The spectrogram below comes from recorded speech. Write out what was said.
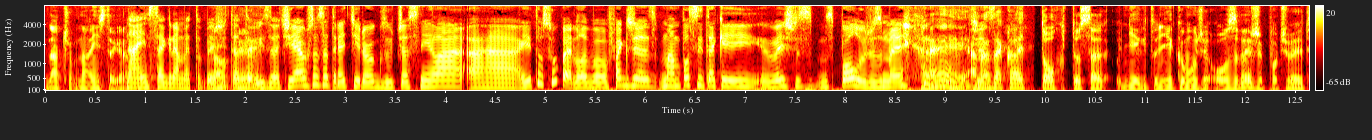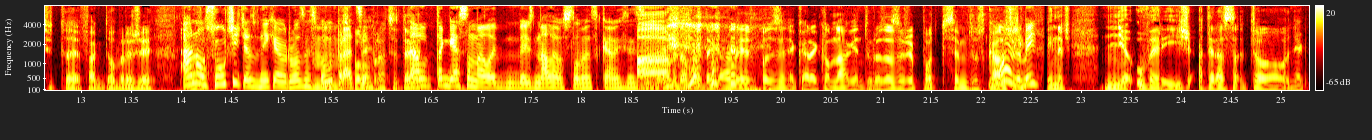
na čom? Na Instagrame? Na Instagrame to beží OK. okay. táto výzva. Čiže ja už som sa tretí rok zúčastnila a je to super, lebo fakt, že mám pocit takej, vieš, spolu, že sme... Hej, a že... na základe tohto sa niekto niekomu že ozve, že počúvajte, to je fakt dobre, že... Áno, sú určite vznikajú rôzne Mm, spolupráce. spolupráce, to je- Ale, tak ja som ale vieš, z malého Slovenska, myslím si, Á, že... dobre, tak ale vieš, pozri sa nejaká reklamná agentúra zase, že poď sem Zuzka. Môže byť. Ináč neuveríš, a teraz to nejak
